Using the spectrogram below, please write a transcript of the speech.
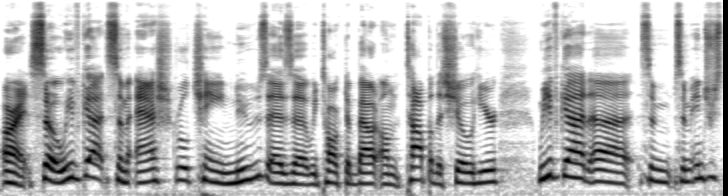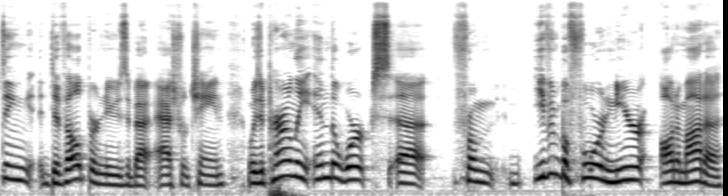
All right, so we've got some Astral Chain news, as uh, we talked about on the top of the show here. We've got uh, some some interesting developer news about Astral Chain. Was apparently in the works uh, from even before NieR Automata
